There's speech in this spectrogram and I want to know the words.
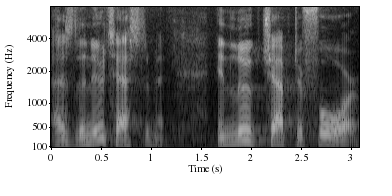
as the New Testament. In Luke chapter four,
